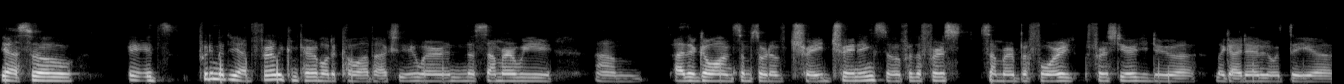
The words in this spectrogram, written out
Yeah, so it's pretty much yeah fairly comparable to co-op actually, where in the summer we um, either go on some sort of trade training. So for the first summer before first year, you do uh, like I did with the uh,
